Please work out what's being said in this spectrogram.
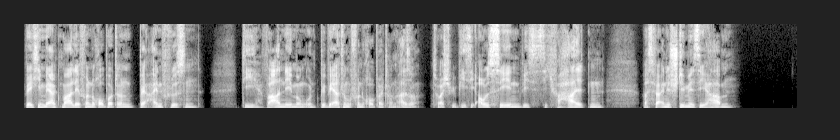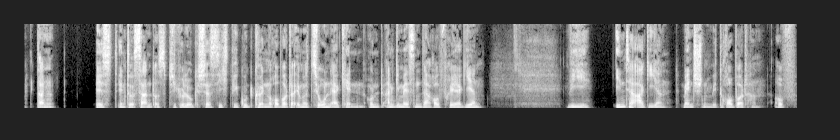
welche Merkmale von Robotern beeinflussen die Wahrnehmung und Bewertung von Robotern, also zum Beispiel wie sie aussehen, wie sie sich verhalten, was für eine Stimme sie haben. Dann ist interessant aus psychologischer Sicht, wie gut können Roboter Emotionen erkennen und angemessen darauf reagieren. Wie interagieren Menschen mit Robotern auf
